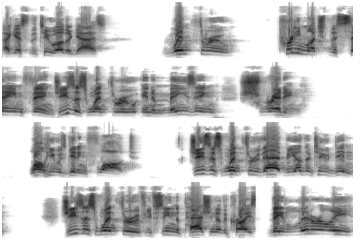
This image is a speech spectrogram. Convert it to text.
I guess the two other guys, went through pretty much the same thing. Jesus went through an amazing shredding while he was getting flogged. Jesus went through that, the other two didn't. Jesus went through, if you've seen the Passion of the Christ, they literally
